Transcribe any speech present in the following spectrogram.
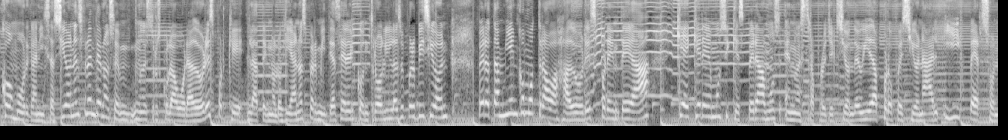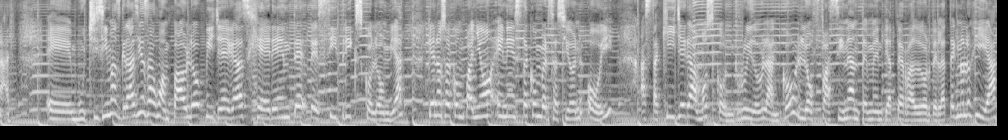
como organizaciones frente a nuestros colaboradores, porque la tecnología nos permite hacer el control y la supervisión, pero también como trabajadores frente a qué queremos y qué esperamos en nuestra proyección de vida profesional y personal. Eh, muchísimas gracias a Juan Pablo Villegas, gerente de Citrix Colombia, que nos acompañó en esta conversación hoy. Hasta aquí llegamos con Ruido Blanco, lo fascinantemente aterrador de la tecnología.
